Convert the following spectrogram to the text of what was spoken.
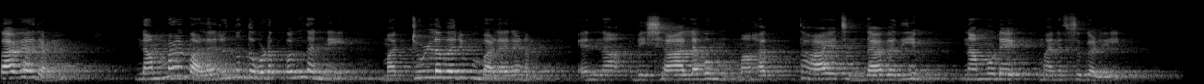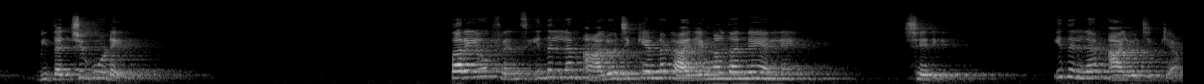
പകരം നമ്മൾ വളരുന്നതോടൊപ്പം തന്നെ മറ്റുള്ളവരും വളരണം എന്ന വിശാലവും മഹത്തായ ചിന്താഗതിയും നമ്മുടെ മനസ്സുകളിൽ വിതച്ചുകൂടെ. പറയൂ ഫ്രണ്ട്സ് ഇതെല്ലാം ആലോചിക്കേണ്ട കാര്യങ്ങൾ തന്നെയല്ലേ? ശരി ഇതെല്ലാം ആലോചിക്കാം.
